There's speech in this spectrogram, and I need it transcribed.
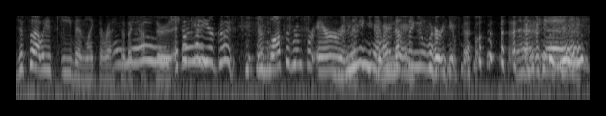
Just so that way it's even like the rest I of the know, custard. It's okay, you're good. There's lots of room for error in this. Your You have hard nothing to worry about. Okay.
